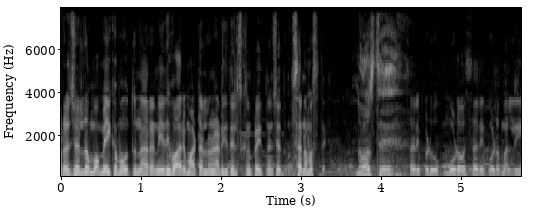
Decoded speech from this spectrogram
ప్రజల్లో మమేకమవుతున్నారనేది వారి మాటల్లోనే అడిగి తెలుసుకునే ప్రయత్నం చేద్దాం. సార్ నమస్తే. నమస్తే. సార్ ఇప్పుడు మూడవసారి కూడా మళ్ళీ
